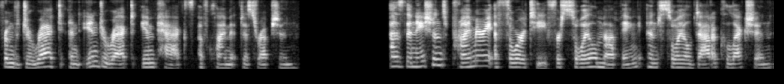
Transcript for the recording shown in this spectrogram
from the direct and indirect impacts of climate disruption. As the nation's primary authority for soil mapping and soil data collection,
